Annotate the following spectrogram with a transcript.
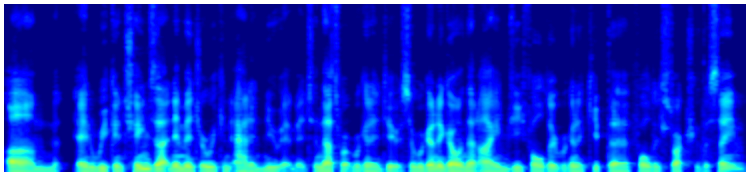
um, and we can change that image or we can add a new image. And that's what we're going to do. So we're going to go in that IMG folder. We're going to keep the folder structure the same.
